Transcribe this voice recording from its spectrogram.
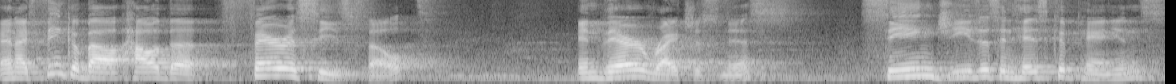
And I think about how the Pharisees felt in their righteousness, seeing Jesus and his companions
